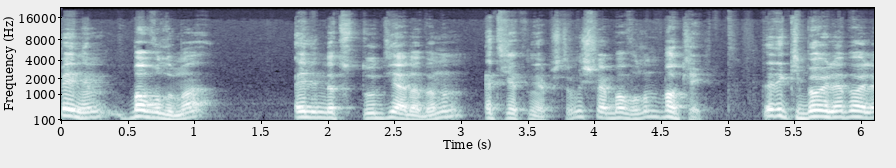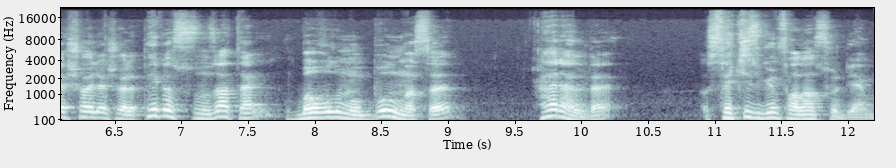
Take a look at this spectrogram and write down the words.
Benim bavuluma elinde tuttuğu diğer adamın etiketini yapıştırmış ve bavulum Bakü'ye. Dedi ki böyle böyle şöyle şöyle Pegasus'un zaten bavulumu bulması herhalde 8 gün falan sürdü yani.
